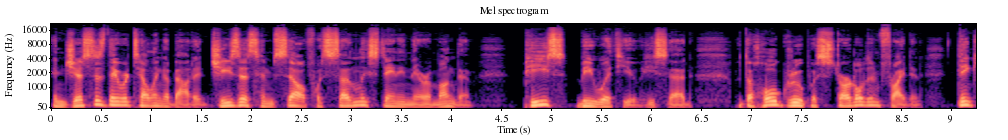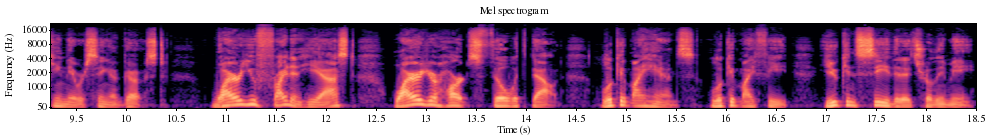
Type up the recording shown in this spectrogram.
And just as they were telling about it, Jesus himself was suddenly standing there among them. Peace be with you, he said. But the whole group was startled and frightened, thinking they were seeing a ghost. Why are you frightened? He asked. Why are your hearts filled with doubt? Look at my hands. Look at my feet. You can see that it's really me.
